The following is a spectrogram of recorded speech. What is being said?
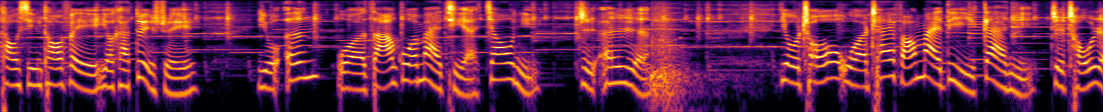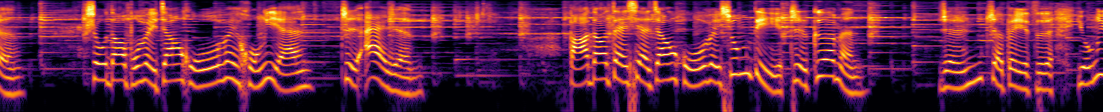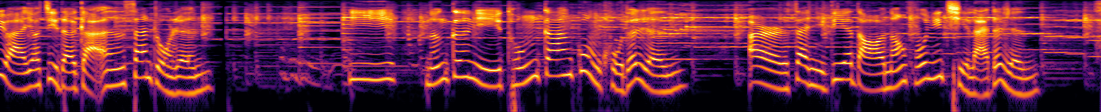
掏心掏肺要看对谁。有恩，我砸锅卖铁教你治恩人；有仇，我拆房卖地干你治仇人。收刀不为江湖，为红颜治爱人；拔刀再现江湖，为兄弟治哥们。人这辈子永远要记得感恩三种人：一能跟你同甘共苦的人；二在你跌倒能扶你起来的人；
